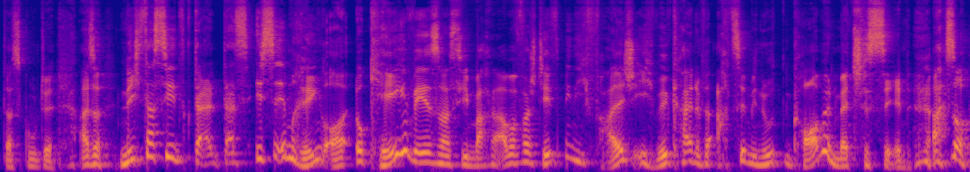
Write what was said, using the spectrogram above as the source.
das Gute. Also nicht, dass sie, das ist im Ring okay gewesen, was sie machen, aber versteht mich nicht falsch, ich will keine 18 Minuten Corbin-Matches sehen. Also,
